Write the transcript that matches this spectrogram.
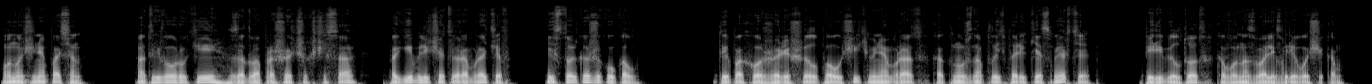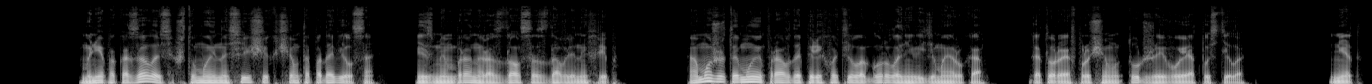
он очень опасен. От его руки за два прошедших часа погибли четверо братьев и столько же кукол. Ты, похоже, решил поучить меня, брат, как нужно плыть по реке смерти? Перебил тот, кого назвали перевозчиком. Мне показалось, что мой носильщик чем-то подавился. Из мембраны раздался сдавленный хрип. А может, ему и правда перехватила горло невидимая рука, которая, впрочем, тут же его и отпустила. «Нет,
